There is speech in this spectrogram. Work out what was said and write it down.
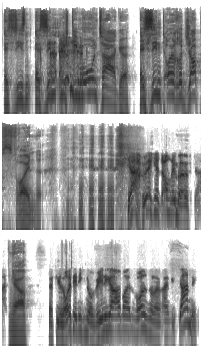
Es sind, es sind nicht die Montage. Es sind eure Jobs, Freunde. Ja, höre ich jetzt auch immer öfter. Ja. Dass die Leute nicht nur weniger arbeiten wollen, sondern eigentlich gar nicht.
